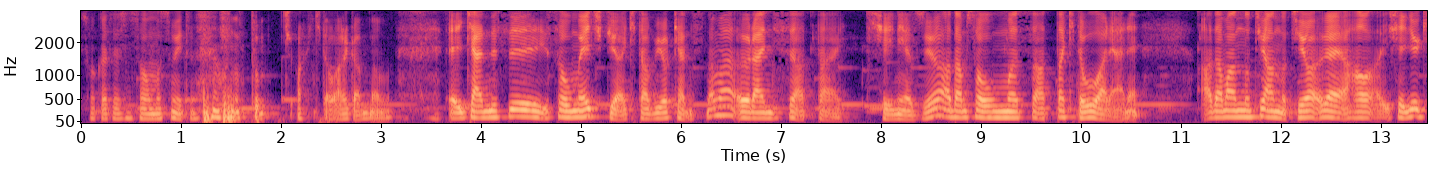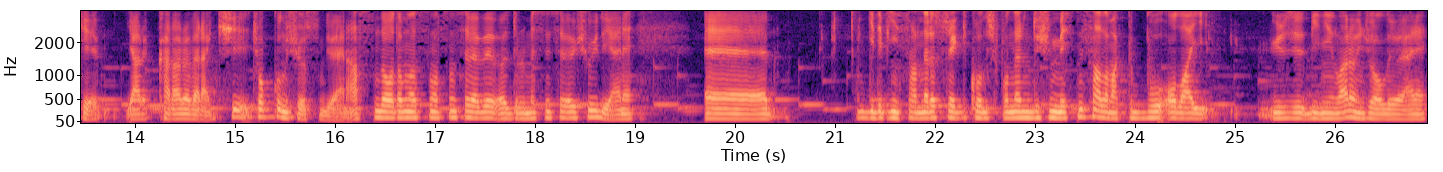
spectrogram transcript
Sokrates'in savunması mıydı? Unuttum. Şu an kitap arkamda ama. E, kendisi savunmaya çıkıyor. Kitabı yok kendisinin ama öğrencisi hatta şeyini yazıyor. Adam savunması hatta kitabı var yani. Adam anlatıyor anlatıyor ve şey diyor ki yar kararı veren kişi çok konuşuyorsun diyor. Yani aslında o adamın asılmasının sebebi öldürülmesinin sebebi şuydu yani. Ee, gidip insanlara sürekli konuşup onların düşünmesini sağlamaktı. Bu olay yüz bin yıllar önce oluyor yani.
